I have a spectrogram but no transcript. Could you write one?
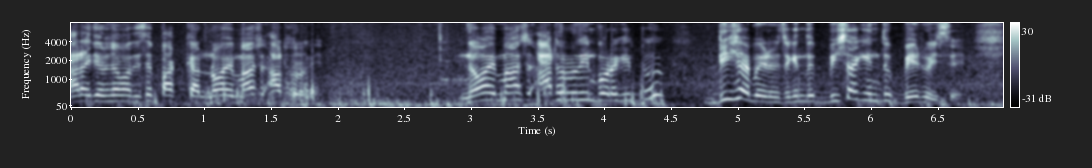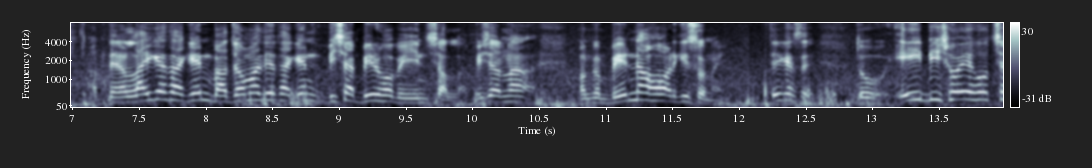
আরেকজন জমা দিছে পাক্কা নয় মাস, আঠারো দিন। নয় মাস, আঠারো দিন পরে কিন্তু ভিসা বের হয়েছে কিন্তু ভিসা কিন্তু বের হয়েছে আপনারা লাইগে থাকেন বা জমা দিয়ে থাকেন, ভিসা বের হবে ইনশাল্লাহ। ভিসা না, বের না হওয়ার কিছু নাই। ঠিক আছে? তো এই বিষয়ে হচ্ছে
